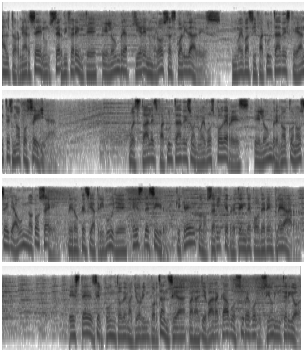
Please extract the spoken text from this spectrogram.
Al tornarse en un ser diferente, el hombre adquiere numerosas cualidades, nuevas y facultades que antes no poseía. Pues tales facultades o nuevos poderes, el hombre no conoce y aún no posee, pero que se atribuye, es decir, que cree conocer y que pretende poder emplear. Este es el punto de mayor importancia para llevar a cabo su revolución interior.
